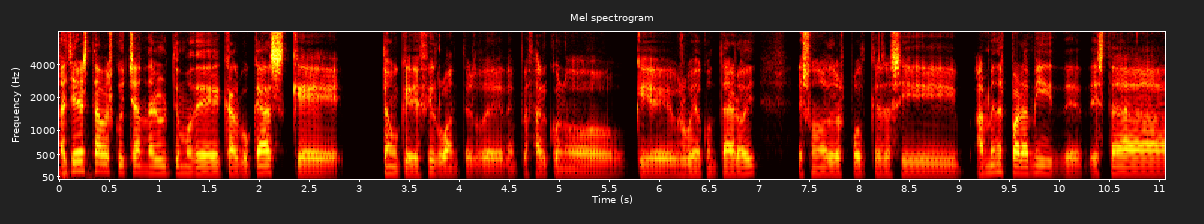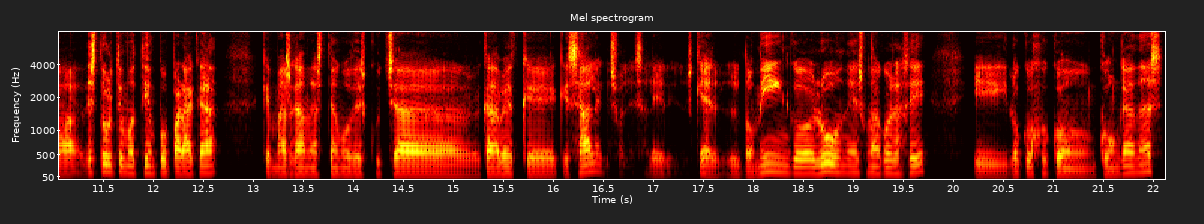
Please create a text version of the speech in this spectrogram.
Ayer estaba escuchando el último de Calvo Cash, que tengo que decirlo antes de, empezar con lo que os voy a contar hoy. Es uno de los podcasts así, al menos para mí, de, esta, de este último tiempo para acá, que más ganas tengo de escuchar cada vez que, que sale, que suele salir, es que el domingo, lunes, una cosa así, y lo cojo con, con ganas.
